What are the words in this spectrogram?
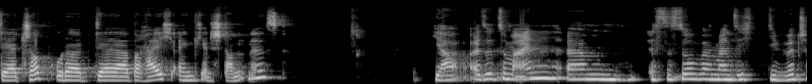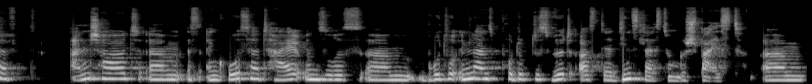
der Job oder der Bereich eigentlich entstanden ist? Ja, also zum einen ähm, ist es so, wenn man sich die Wirtschaft anschaut, ähm, ist ein großer Teil unseres ähm, Bruttoinlandsproduktes wird aus der Dienstleistung gespeist. Ähm,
